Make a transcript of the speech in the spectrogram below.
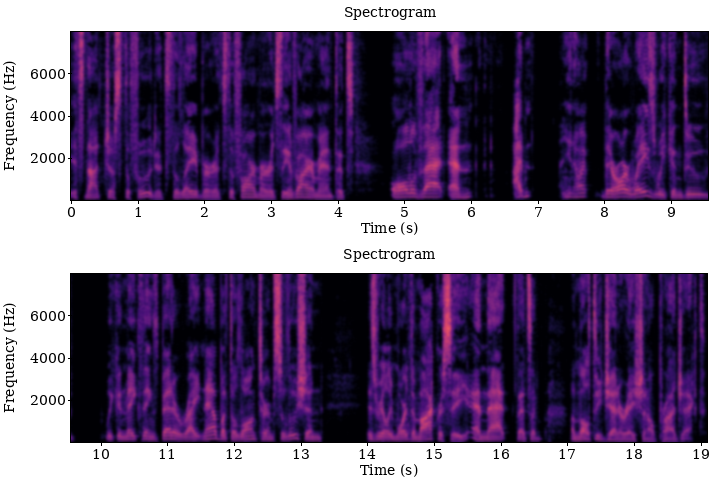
it's not just the food, it's the labor, it's the farmer, it's the environment, it's all of that. And I'm you know, there are ways we can do, we can make things better right now, but the long term solution is really more democracy. And that that's a, a multi generational project.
